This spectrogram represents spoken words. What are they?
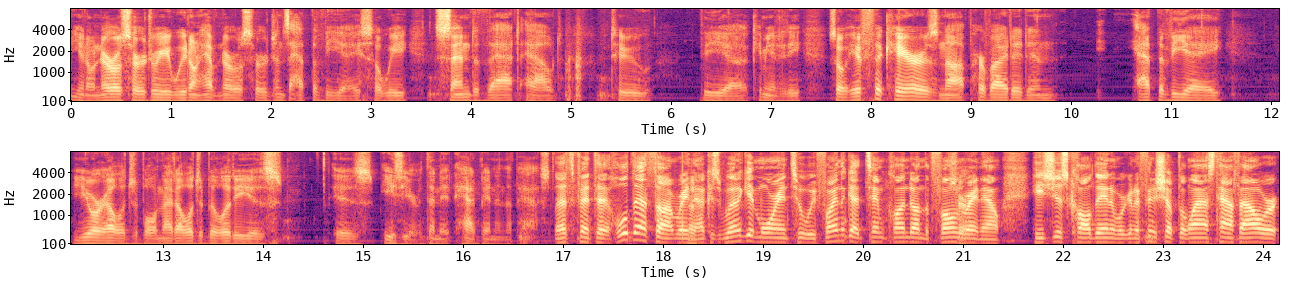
you know, neurosurgery. We don't have neurosurgeons at the VA, so we send that out to the uh, community. So, if the care is not provided in at the VA, you're eligible, and that eligibility is is easier than it had been in the past. That's fantastic. Hold that thought right Uh, now because we want to get more into it. We finally got Tim Klund on the phone Sure. right now. He's just called in, and we're going to finish up the last half hour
